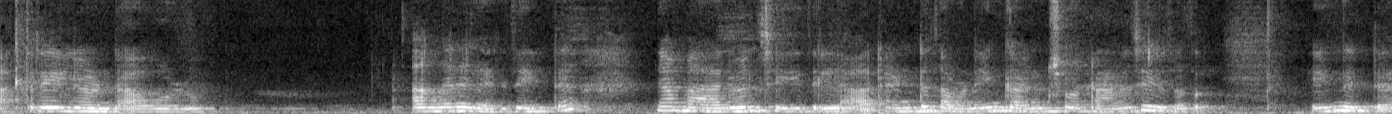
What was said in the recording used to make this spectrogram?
അത്രയല്ലേ ഉണ്ടാവുള്ളൂ. അങ്ങനെ കരുതിയിട്ട് ഞാൻ മാനുവൽ ചെയ്തില്ല. രണ്ട് തവണയും ഗൺ ഷോട്ടാണ് ചെയ്തത്. എന്നിട്ട്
